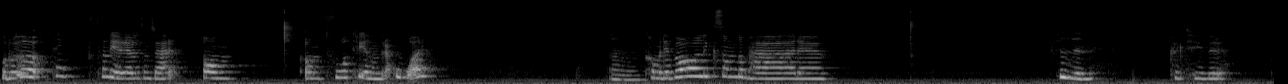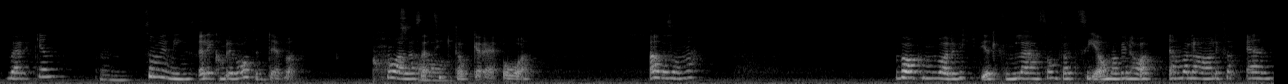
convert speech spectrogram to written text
Och då tänk, funderar jag liksom så här, om, om 200-300 år, Mm. kommer det vara liksom de här eh, finkulturverken Mm. som vi minns, eller kommer det vara typ Devon? Och alla så här Ja. TikTokare och alla sådana. Vad kommer vara det viktiga att liksom läsa om för att se om man vill ha, om man vill ha liksom en,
